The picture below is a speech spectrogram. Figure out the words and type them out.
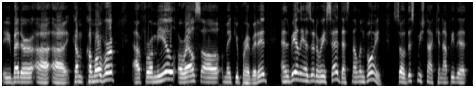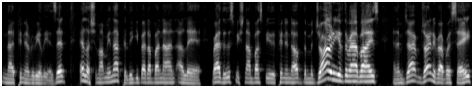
you better uh, uh, come come over uh, for a meal, or else I'll make you prohibited. And Rabbi Eliezer already said that's null and void. So this Mishnah cannot be the, the opinion of Rabbi Eliezer. Rather, this Mishnah must be the opinion of the majority of the rabbis, and the majority of rabbis say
